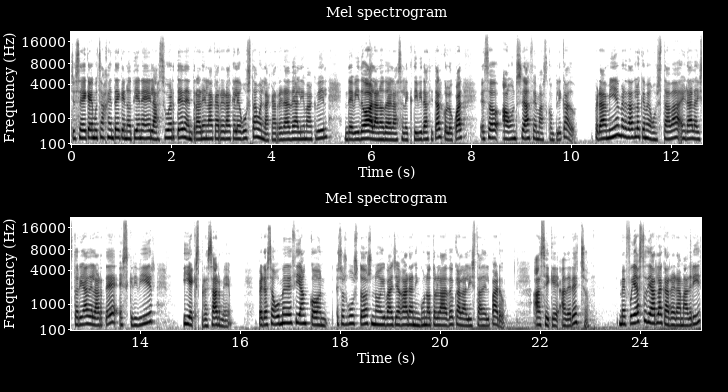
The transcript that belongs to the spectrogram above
Yo sé que hay mucha gente que no tiene la suerte de entrar en la carrera que le gusta o en la carrera de Ali McBeal debido a la nota de la selectividad y tal, con lo cual eso aún se hace más complicado. Pero a mí en verdad lo que me gustaba era la historia del arte, escribir, y expresarme. Pero según me decían, con esos gustos no iba a llegar a ningún otro lado que a la lista del paro. Así que a derecho. Me fui a estudiar la carrera a Madrid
